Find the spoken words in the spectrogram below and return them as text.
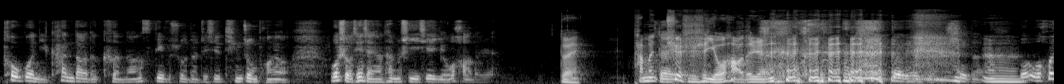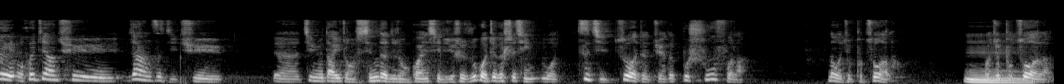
透过你看到的可能 Steve 说的这些听众朋友，我首先想象他们是一些友好的人。对他们确实是友好的人。对对对，是的，嗯我我会我会这样去让自己去呃进入到一种新的这种关系里，就是如果这个事情我自己做的觉得不舒服了，那我就不做了。嗯，我就不做了。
